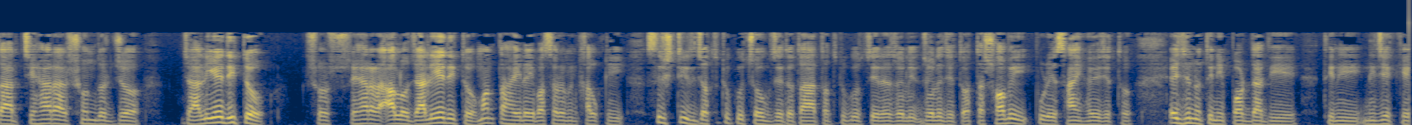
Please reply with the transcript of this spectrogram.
তার চেহারার সৌন্দর্য জ্বালিয়ে দিত। চেহারার আলো জ্বালিয়ে দিত। মন মন্তাহাইলাই বাসারমিন খালকি। সৃষ্টির যতটুকু চোখ যেত, তা ততটুকু জ্বলে যেত। অর্থাৎ সবই পুড়ে ছাই হয়ে যেত। এই জন্য তিনি পর্দা দিয়ে তিনি নিজেকে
